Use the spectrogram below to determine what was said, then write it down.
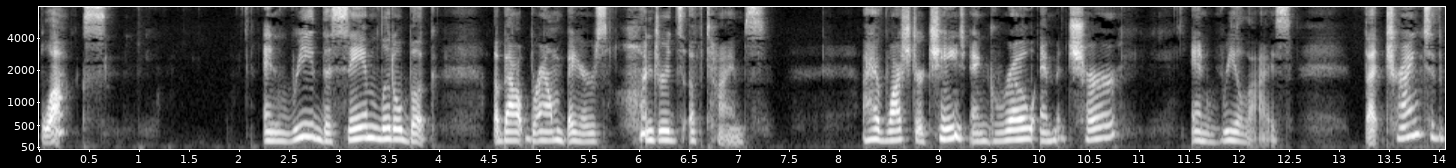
blocks and read the same little book about brown bears hundreds of times. I have watched her change and grow and mature and realize that trying to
